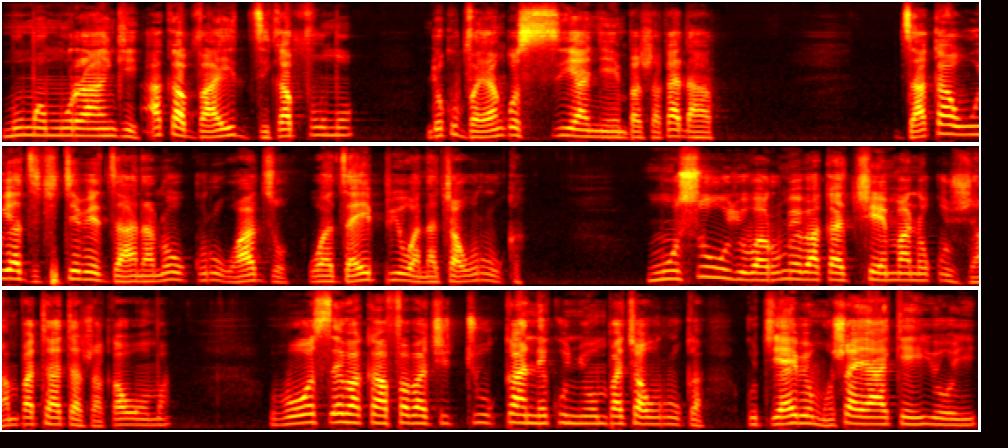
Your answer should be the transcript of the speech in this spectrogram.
Mumwe murangi akabva aidzika pfumo ndokubva yangosiya nyemba zvakadaro. Dzakauya dzichitevedzana noukuru hwadzo hwadzaipiwa nachauruka musi uyu varume vakachema nokuzhambatata zvakaoma. Vose vakafa vachituka nekunyomba chauruka kuti yaive mhosva yake iyoyi.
